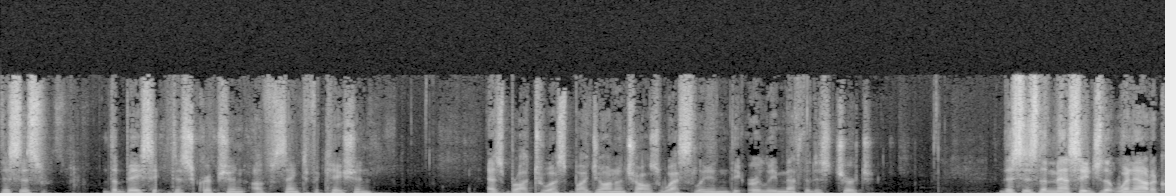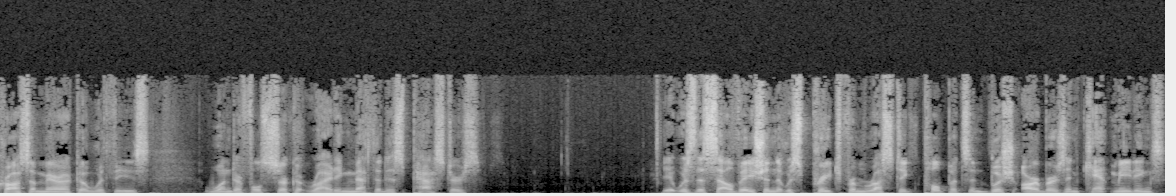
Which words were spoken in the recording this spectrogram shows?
This is the basic description of sanctification as brought to us by John and Charles Wesley in the early Methodist Church. This is the message that went out across America with these wonderful circuit riding Methodist pastors. It was the salvation that was preached from rustic pulpits and bush arbors and camp meetings,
